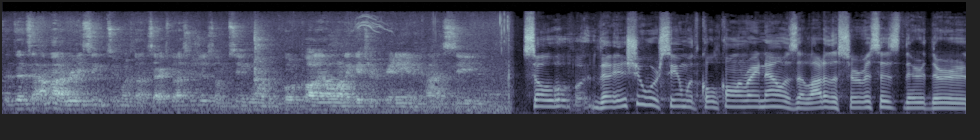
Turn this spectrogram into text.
that's, I'm not really seeing too much on text messages. I'm seeing more on cold calling. I want to get your opinion and kind of see. So the issue we're seeing with cold calling right now is a lot of the services, they're they're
